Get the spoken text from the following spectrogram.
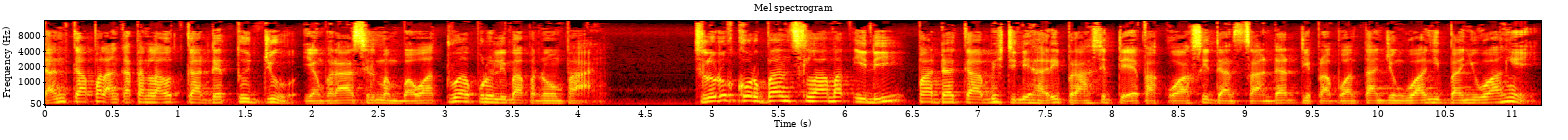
dan kapal Angkatan Laut Kadet 7 yang berhasil membawa 25 penumpang. Seluruh korban selamat ini pada Kamis dini hari berhasil dievakuasi dan sandar di Pelabuhan Tanjung Wangi, Banyuwangi.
